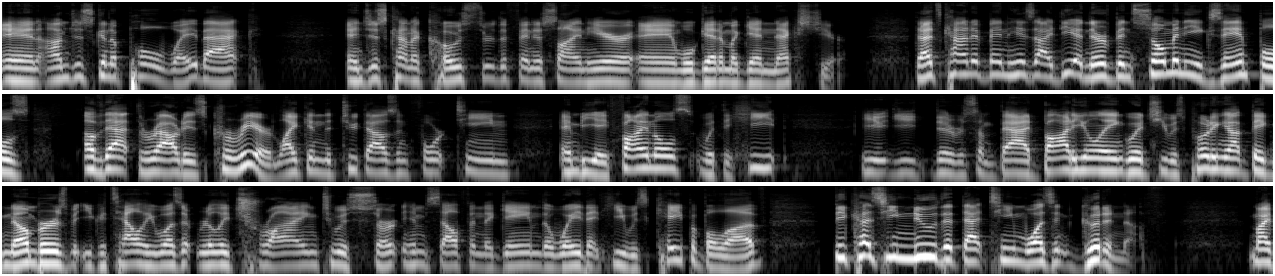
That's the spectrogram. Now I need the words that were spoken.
And I'm just going to pull way back and just kind of coast through the finish line here and we'll get him again next year. That's kind of been his idea. And there have been so many examples of that throughout his career, like in the 2014 NBA Finals with the Heat. He, he, there was some bad body language. He was putting up big numbers, but you could tell he wasn't really trying to assert himself in the game the way that he was capable of because he knew that that team wasn't good enough. My,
